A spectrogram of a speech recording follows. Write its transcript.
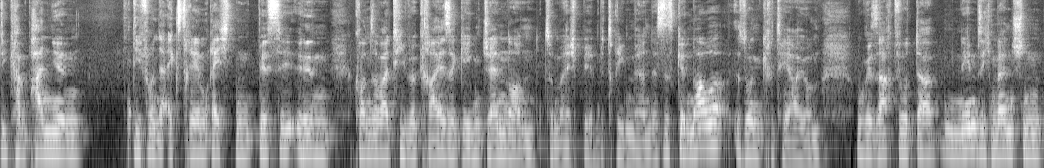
die Kampagnen die von der extrem Rechten bis in konservative Kreise gegen Gendern zum Beispiel betrieben werden. Das ist genau so ein Kriterium, wo gesagt wird, da nehmen sich Menschen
